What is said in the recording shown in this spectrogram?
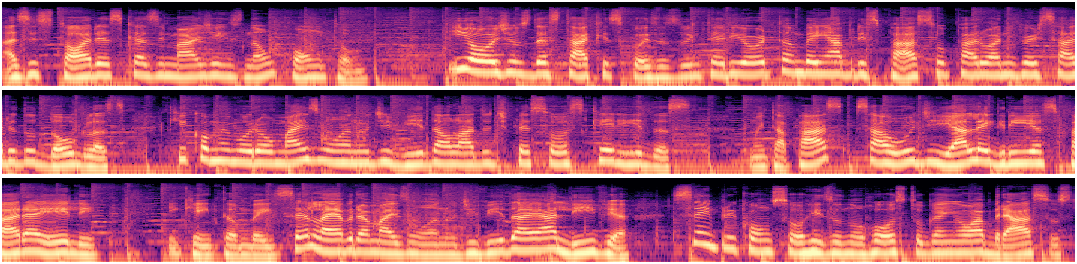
as histórias que as imagens não contam. E hoje os destaques Coisas do Interior também abre espaço para o aniversário do Douglas, que comemorou mais um ano de vida ao lado de pessoas queridas. Muita paz, saúde e alegrias para ele. E quem também celebra mais um ano de vida é a Lívia. Sempre com um sorriso no rosto, ganhou abraços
